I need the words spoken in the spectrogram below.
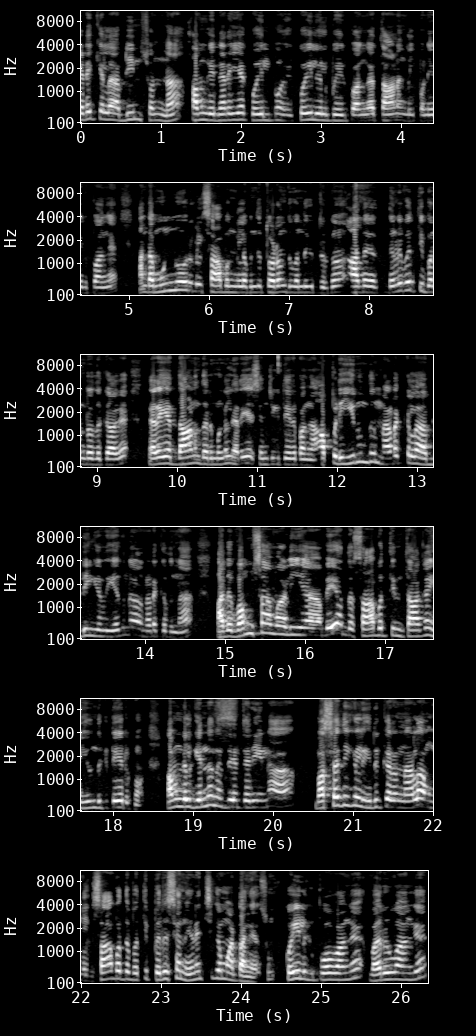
கிடைக்கல அப்படின்னு சொன்னா அவங்க நிறைய கோயில் கோயில்கள் போயிருப்பாங்க தானங்கள் பண்ணியிருப்பாங்க. அந்த முன்னோர்கள் சாபங்களை வந்து தொடர்ந்து வந்துகிட்டு இருக்கும். அதை நிவர்த்தி பண்றதுக்காக நிறைய தான தர்மங்கள் நிறைய செஞ்சுக்கிட்டே இருப்பாங்க. அப்படி இருந்து நடக்கலை அப்படிங்கிறது எதனால நடக்குதுன்னா அது வம்சாவாளியாவே அந்த சாபத்தின் தாக்கம் இருந்துகிட்டே இருக்கும். அவங்களுக்கு என்னென்ன தெரியும்னா வசதிகள் இருக்கிறதுனால அவங்களுக்கு சாபத்தை பத்தி பெருசா நினைச்சுக்க மாட்டாங்க. சும் கோயிலுக்கு போவாங்க வருவாங்க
